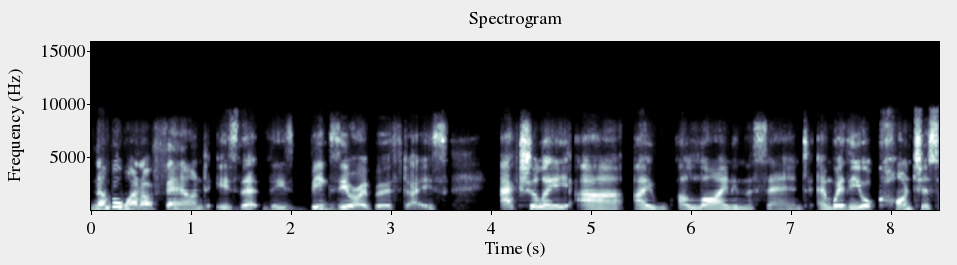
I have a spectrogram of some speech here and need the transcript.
Number one, I've found is that these big zero birthdays actually are a, a line in the sand. And whether you're conscious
